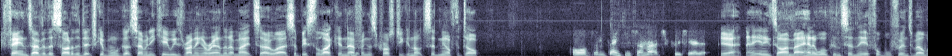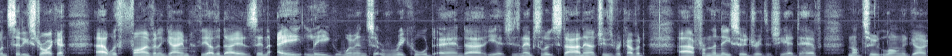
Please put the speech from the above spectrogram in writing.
fans over this side of the ditch, given we've got so many Kiwis running around in it, mate. So, uh, so best of luck, and uh, fingers crossed you can knock Sydney off the top. Awesome. Thank you so much. Appreciate it. Yeah, anytime, mate. Hannah Wilkinson, the Football Ferns Melbourne City striker, uh, with five in a game the other day. It's an A League women's record. And uh, yeah, she's an absolute star now. She's recovered uh, from the knee surgery that she had to have not too long ago.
